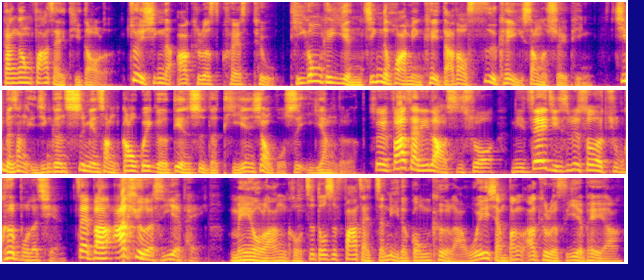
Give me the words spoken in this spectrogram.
刚刚发仔提到了最新的 Oculus Quest 2提供给眼睛的画面可以达到 4K 以上的水平。基本上已经跟市面上高规格电视的体验效果是一样的了。所以发财，你老实说，你这一集是不是收了主客博的钱，在帮 Oculus 业配？没有啦，Uncle，这都是发财整理的功课啦。我也想帮 Oculus 业配啊。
